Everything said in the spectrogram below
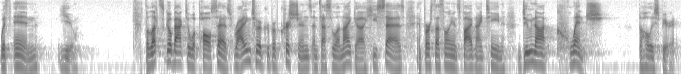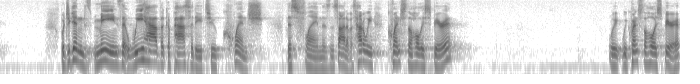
within you. But let's go back to what Paul says. Writing to a group of Christians in Thessalonica, he says in 1 Thessalonians 5:19, "Do not quench the Holy Spirit." Which again means that we have the capacity to quench this flame that's inside of us. How do we quench the Holy Spirit? We, we quench the Holy Spirit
